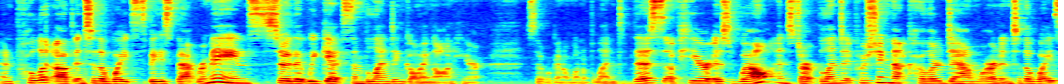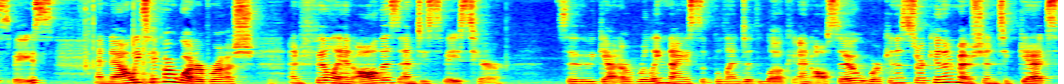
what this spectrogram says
and pull it up into the white space that remains so that we get some blending going on here. So we're going to want to blend this up here as well and start blending, pushing that color downward into the white space. And now we take our water brush and fill in all this empty space here so that we get a really nice blended look and also work in a circular motion to get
